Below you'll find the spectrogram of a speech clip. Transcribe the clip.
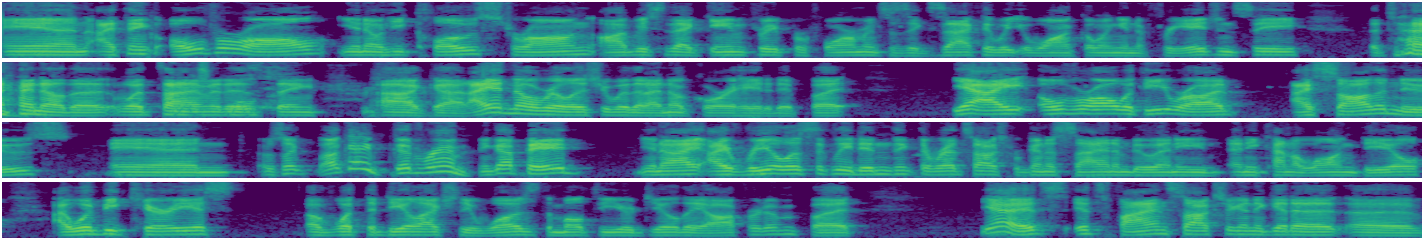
And I think overall, you know, he closed strong. Obviously, that game three performance is exactly what you want going into free agency. The time I know the what time it is thing. Uh, God, I had no real issue with it. I know Corey hated it, but yeah, I overall with Erod, I saw the news and I was like, okay, good for him. He got paid. You know, I, I realistically didn't think the Red Sox were going to sign him to any any kind of long deal. I would be curious of what the deal actually was, the multi-year deal they offered him. But yeah, it's it's fine. Sox are going to get a,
